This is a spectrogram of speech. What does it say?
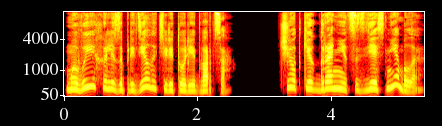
мы выехали за пределы территории дворца. Четких границ здесь не было,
